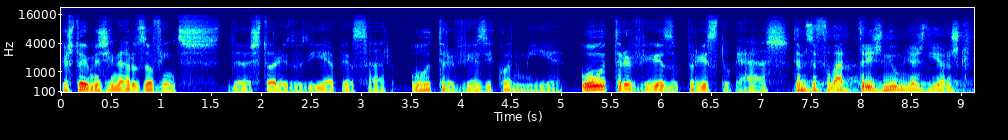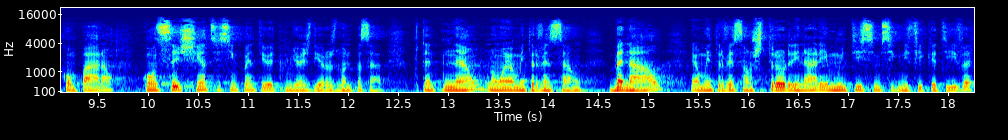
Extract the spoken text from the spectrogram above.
Eu estou a imaginar os ouvintes da história do dia a pensar outra vez economia, outra vez o preço do gás. Estamos a falar de 3 mil milhões de euros que comparam com 658 milhões de euros do ano passado. Portanto, não, não é uma intervenção banal, é uma intervenção extraordinária e muitíssimo significativa,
